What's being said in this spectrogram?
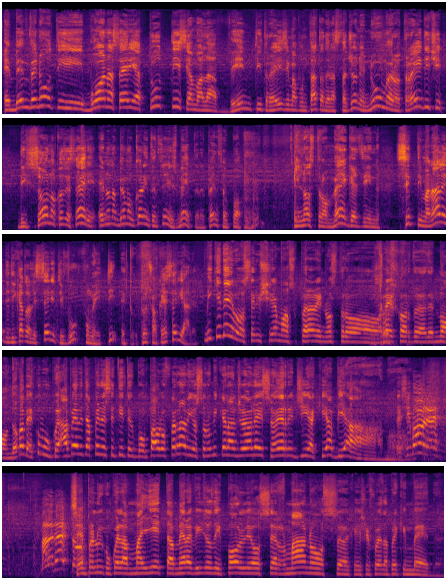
E benvenuti, buona serie a tutti, siamo alla ventitreesima puntata della stagione numero 13 di Sono Cose Serie e non abbiamo ancora intenzione di smettere, pensa un po'. Il nostro magazine settimanale dedicato alle serie tv, fumetti e tutto ciò che è seriale. Mi chiedevo se riusciremo a superare il nostro record del mondo. Vabbè, comunque, avete appena sentito il buon Paolo Ferrari, io sono Michelangelo Alesso e regia chi abbiamo? Simone! Maledetto! Sempre lui con quella maglietta meravigliosa dei Polios Hermanos che esce fuori da Breaking Bad.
